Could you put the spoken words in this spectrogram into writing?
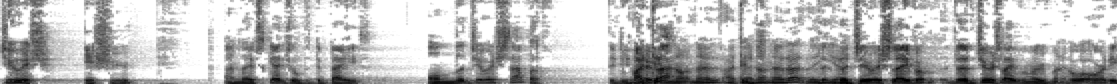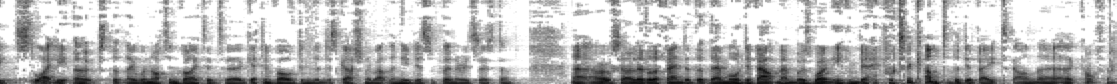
Jewish issue, and they've scheduled a debate on the Jewish Sabbath. Did you know I did that? not know. I did not know that. The, the, uh, the Jewish labor, the Jewish labor movement, who are already slightly irked that they were not invited to get involved in the discussion about the new disciplinary system, uh, are also a little offended that their more devout members won't even be able to come to the debate on uh, a conference.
